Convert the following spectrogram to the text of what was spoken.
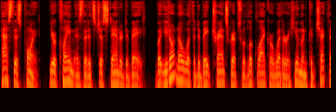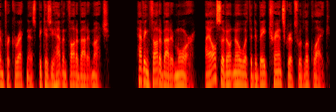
Past this point, your claim is that it's just standard debate, but you don't know what the debate transcripts would look like or whether a human could check them for correctness because you haven't thought about it much. Having thought about it more, I also don't know what the debate transcripts would look like,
